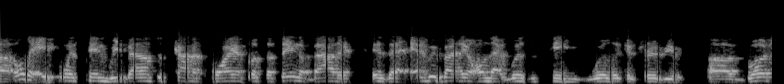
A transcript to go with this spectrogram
uh, only eight points, 10 rebounds, just kind of quiet. But the thing about it is that everybody on that Wizards team really contribute. Uh, Bush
